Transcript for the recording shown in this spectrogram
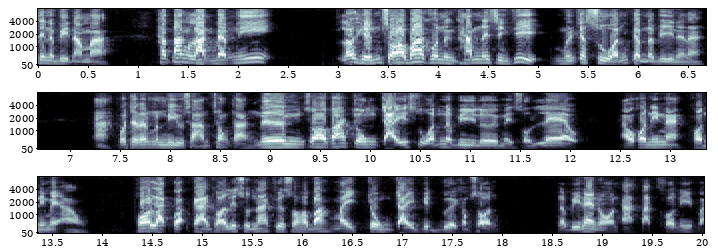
ที่นบีนำมา ถ้าตั้งหลักแบบนี้เราเห็นซอฮาบะคนหนึ่งทำในสิ่งที่เหมือนกับสวนกับนบีเนี่ยนะอะเพราะฉะนั้นมันมีอยู่สามช่องทางหนึ่งซอฮาบะจงใจสวนนบีเลยไม่สนแล้ว เอาข้อนี้ไหมข้อนี้ไม่เอา ราะหลักการของลิสุนนะคือซอฮาบะไม่จงใจบิดเบือนคำสอน นบีแน่นอนอะตัดข้อนี้ไป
